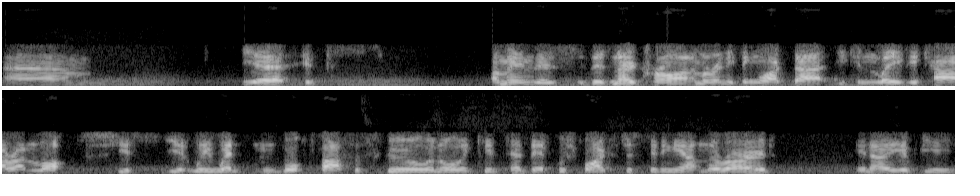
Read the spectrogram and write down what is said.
Um, yeah, it's. I mean, there's there's no crime or anything like that. You can leave your car unlocked You, you, we went and walked past the school, and all the kids had their push bikes just sitting out in the road. You know, you, you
